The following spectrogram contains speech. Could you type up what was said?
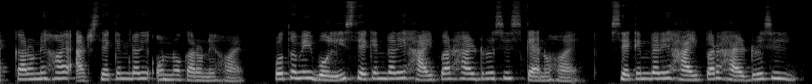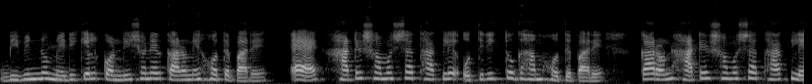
এক কারণে হয় আর সেকেন্ডারি অন্য কারণে হয়। প্রথমেই বলি সেকেন্ডারি হাইপার হাইড্রোসিস কেন হয়? সেকেন্ডারি হাইপার হাইড্রোসিস বিভিন্ন মেডিকেল কন্ডিশনের কারণে হতে পারে। এক, হার্টের সমস্যা থাকলে অতিরিক্ত ঘাম হতে পারে। কারণ হার্টের সমস্যা থাকলে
